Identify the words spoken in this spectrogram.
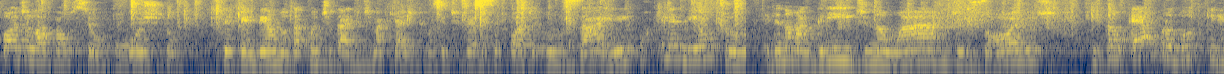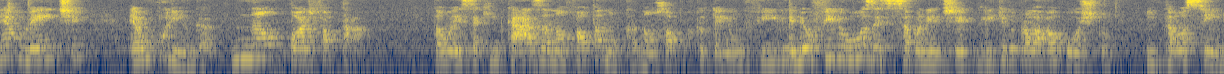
pode lavar o seu rosto, dependendo da quantidade de maquiagem que você tiver, você pode usar ele, porque ele é neutro, ele não agride, não arde os olhos. Então é um produto que realmente é um coringa, não pode faltar. Então esse aqui em casa não falta nunca, não só porque eu tenho um filho. Meu filho usa esse sabonete líquido para lavar o rosto. Então assim,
